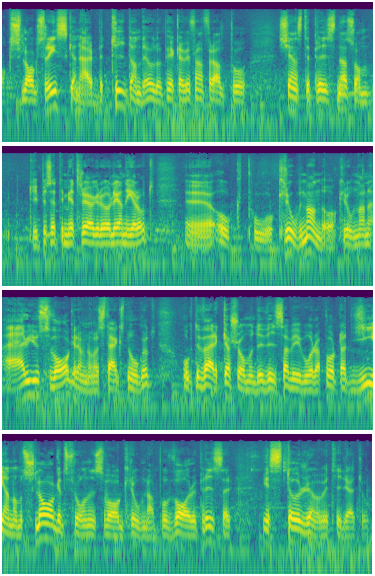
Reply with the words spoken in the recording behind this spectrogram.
Bakslagsrisken är betydande och då pekar vi framförallt på tjänstepriserna som typiskt sett är mer trögrörliga neråt eh, och på kronan. Då. Kronan är ju svag även om den har stärkts något och det verkar som, och det visar vi i vår rapport, att genomslaget från en svag krona på varupriser är större än vad vi tidigare trodde.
